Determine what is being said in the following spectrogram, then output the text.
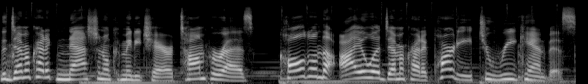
the Democratic National Committee chair, Tom Perez, called on the Iowa Democratic Party to recanvass.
